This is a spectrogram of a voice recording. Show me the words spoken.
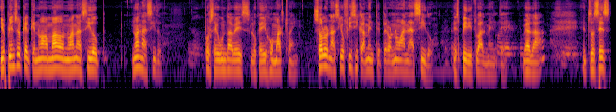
Yo pienso que el que no ha amado no ha nacido, no ha nacido por segunda vez, lo que dijo Mark Twain. Solo nació físicamente, pero no ha nacido espiritualmente, ¿verdad? Entonces,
